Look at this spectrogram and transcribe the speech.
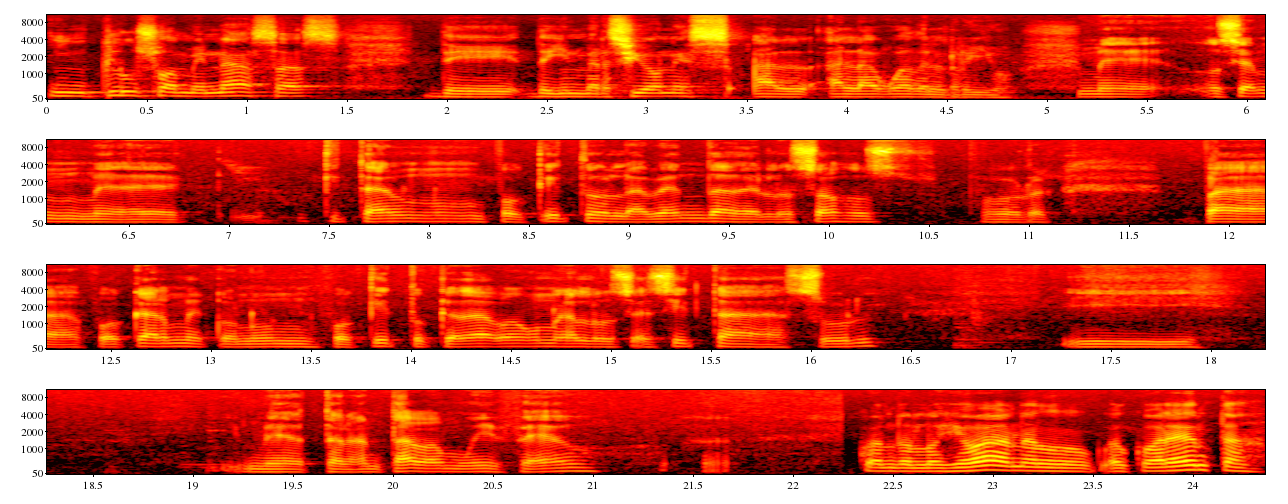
incluso amenazas de, inmersiones al, agua del río. Me, o sea, me quitaron un poquito la venda de los ojos para enfocarme con un foquito que daba una lucecita azul y, me atarantaba muy feo. Cuando los llevaban al 40,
